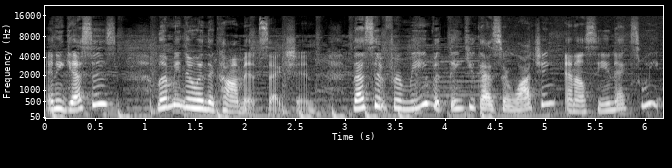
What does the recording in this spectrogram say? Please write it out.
Any guesses? Let me know in the comments section. That's it for me, but thank you guys for watching, and I'll see you next week.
